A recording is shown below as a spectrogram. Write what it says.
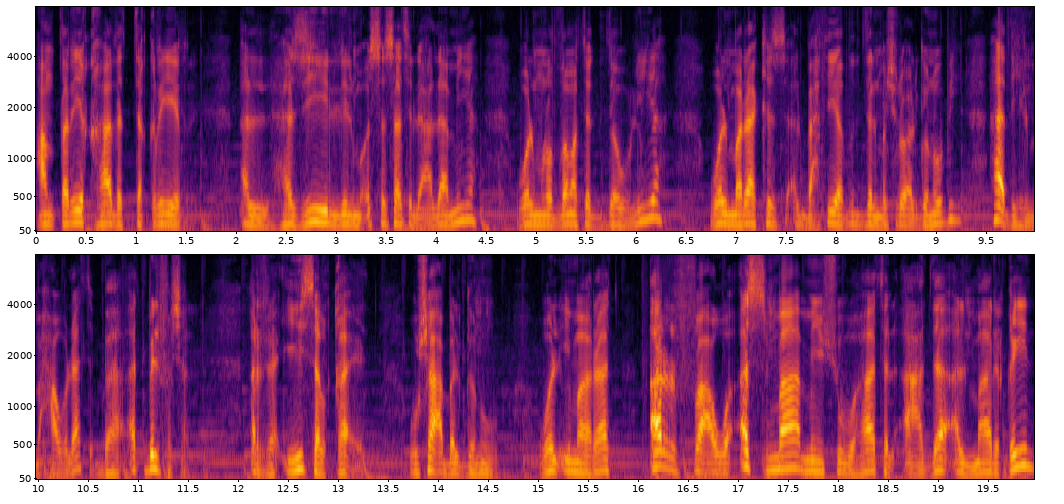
عن طريق هذا التقرير الهزيل للمؤسسات الإعلامية والمنظمات الدولية والمراكز البحثية ضد المشروع الجنوبي. هذه المحاولات باءت بالفشل. الرئيس القائد وشعب الجنوب والإمارات أرفع وأسمى من شبهات الأعداء المارقين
